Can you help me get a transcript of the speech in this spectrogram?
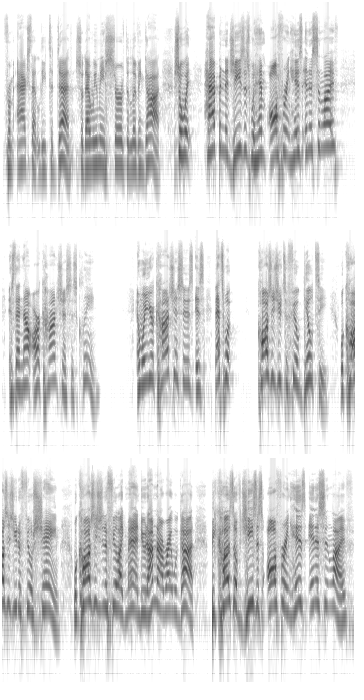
from acts that lead to death, so that we may serve the living God. So, what happened to Jesus with him offering his innocent life is that now our conscience is clean. And when your conscience is, is that's what causes you to feel guilty, what causes you to feel shame, what causes you to feel like, man, dude, I'm not right with God. Because of Jesus offering his innocent life,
